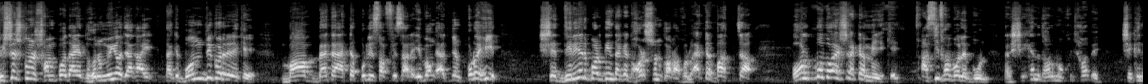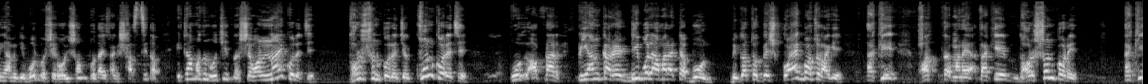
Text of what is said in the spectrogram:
বিশেষ কোনো সম্প্রদায় ধর্মীয় জায়গায় তাকে বন্দি করে রেখে বা বেটা, একটা পুলিশ অফিসার এবং একজন পুরোহিত, সে দিনের পর দিন তাকে ধর্ষণ করা হলো। একটা বাচ্চা, অল্প বয়সে একটা মেয়েকে, আসিফা বলে বোন, তাহলে সেখানে ধর্ম খুঁজে হবে? সেখানে আমি কি বলব? সে ওই সম্প্রদায় তাকে শাস্তি দাও। এটা আমাদের উচিত না। সে অন্যায় করেছে, ধর্ষণ করেছে, খুন করেছে। আপনার প্রিয়াঙ্কা রেড্ডি বলে আমার একটা বোন, বিগত বেশ কয়েক বছর আগে তাকে হত্যা মানে তাকে ধর্ষণ করে, তাকে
